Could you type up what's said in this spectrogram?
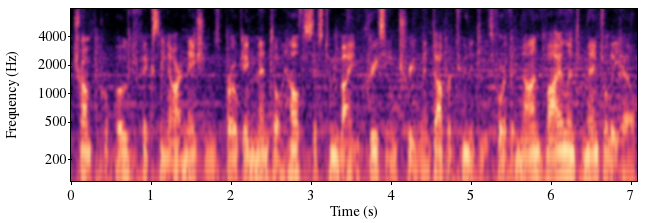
Trump proposed fixing our nation's broken mental health system by increasing treatment opportunities for the non-violent mentally ill,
